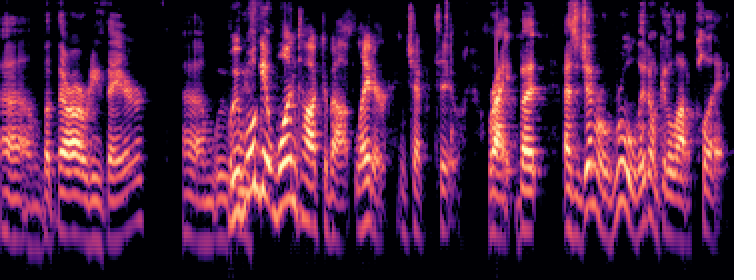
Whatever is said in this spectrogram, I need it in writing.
um, but they're already there. Um, we, we will get one talked about later in chapter two. Right, but as a general rule, they don't get a lot of play.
